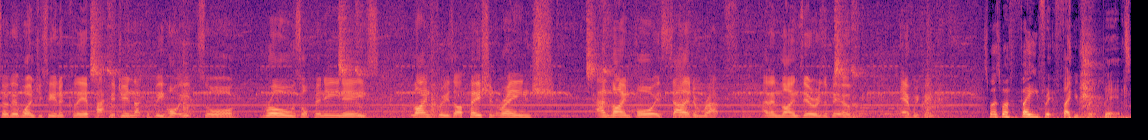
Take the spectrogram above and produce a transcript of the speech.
so the ones you see in a clear packaging. That could be hot eats or rolls or paninis. Line three is our patient range, and line four is salad and wraps, and then line zero is a bit of everything. I suppose my favourite, favourite bit,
